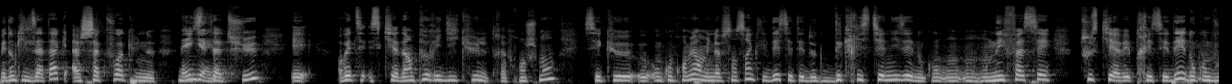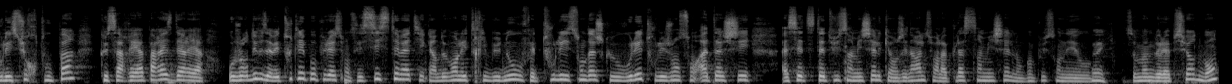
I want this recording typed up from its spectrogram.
mais donc ils attaquent à chaque fois qu'une statue et en fait, ce qui est d'un peu ridicule, très franchement, c'est que euh, on comprend bien en 1905, l'idée c'était de déchristianiser. Donc on, on, on, effaçait tout ce qui avait précédé, donc on ne voulait surtout pas que ça réapparaisse derrière. Aujourd'hui, vous avez toutes les populations, c'est systématique. Hein, devant les tribunaux, vous faites tous les sondages que vous voulez, tous les gens sont attachés à cette statue Saint-Michel qui est en général sur la place Saint-Michel. Donc en plus, on est au summum de l'absurde. Bon,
